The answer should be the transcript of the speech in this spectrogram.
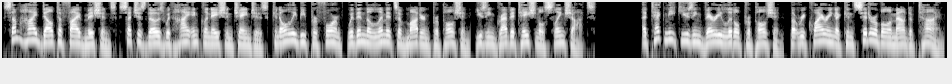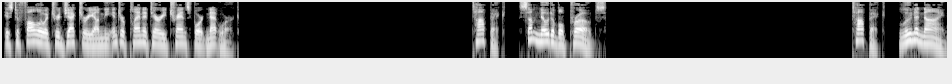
Some high delta-v missions such as those with high inclination changes can only be performed, within the limits of modern propulsion, using gravitational slingshots. A technique using very little propulsion, but requiring a considerable amount of time, is to follow a trajectory on the interplanetary transport network. Some notable probes. Luna 9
